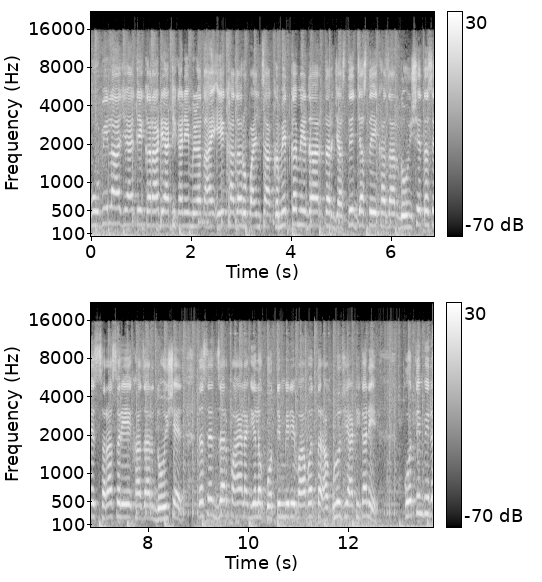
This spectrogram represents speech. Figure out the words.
कोबीला जे आहे ते कराड या ठिकाणी मिळत आहे. एक हजार रुपयांचा कमीत कमी दर तर जास्तीत जास्त एक हजार दोनशे तसेच सरासरी एक हजार दोनशे. तसेच जर पाहायला गेलं कोथिंबिरीबाबत तर अकलूज या ठिकाणी कोथिंबीर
